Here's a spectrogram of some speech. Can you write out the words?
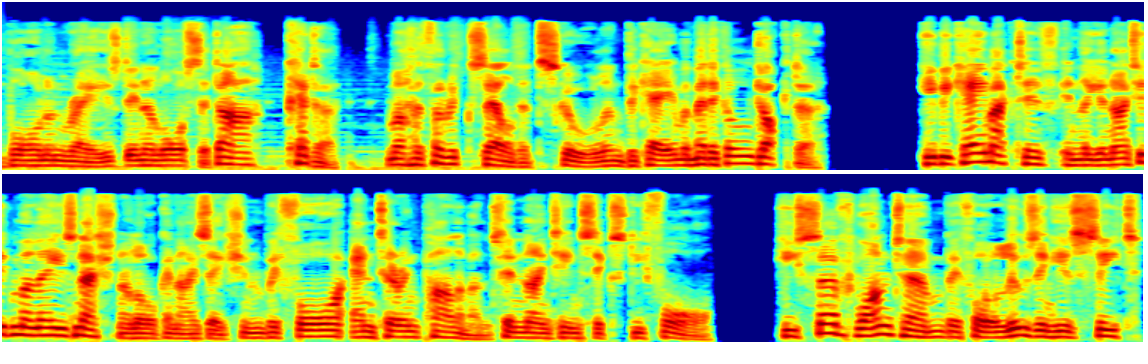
Born and raised in Alor Kedah, Mahathir excelled at school and became a medical doctor. He became active in the United Malays National Organization before entering Parliament in 1964. He served one term before losing his seat,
